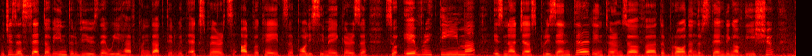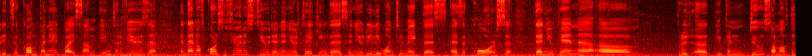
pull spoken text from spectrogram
which is a set of interviews that we have conducted with experts, advocates, uh, policymakers. so every theme is not just presented in terms of uh, the broad understanding of the issue, but it's accompanied by some interviews. and then of course, if you're a student and you're taking this and you really want to make this as a course, then you can uh, um, uh, you can do some of the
